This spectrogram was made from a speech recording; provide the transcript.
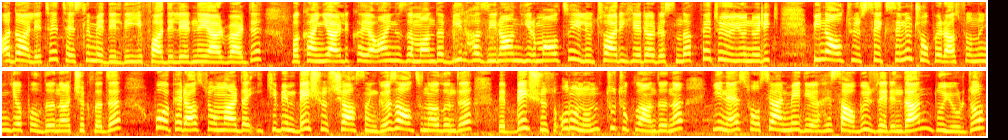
adalete teslim edildiği ifadelerine yer verdi. Bakan Yerlikaya aynı zamanda 1 Haziran 26 Eylül tarihleri arasında FETÖ'ye yönelik 1683 operasyonun yapıldığını açıkladı. Bu operasyonlarda 2500 şahsın gözaltına alındığı ve 510'unun tutuklandığını yine sosyal medya hesabı üzerinden duyurdu.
